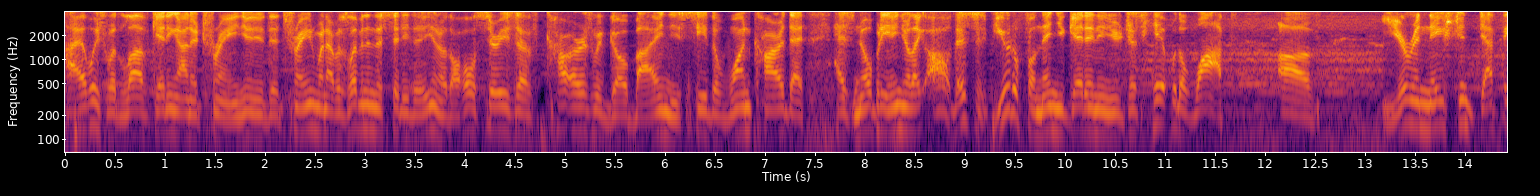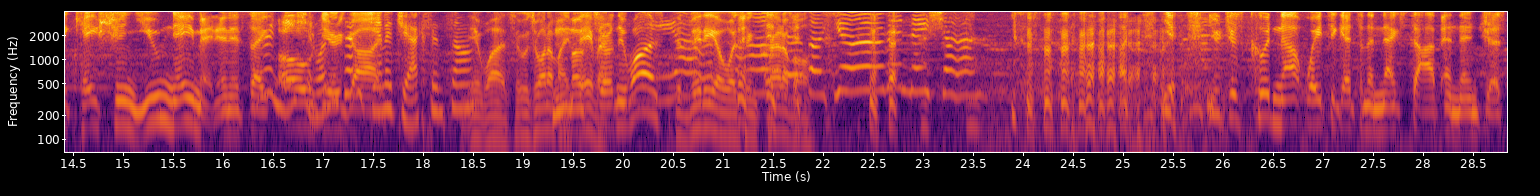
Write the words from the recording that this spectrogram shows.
I always would love getting on a train. You know, the train when I was living in the city, the you know the whole series of cars would go by, and you see the one car that has nobody in. You're like, oh, this is beautiful, and then you get in and you're just hit with a waft of urination, defecation, you name it, and it's like, Urination. oh dear Wasn't that God, a Janet Jackson song? It was. It was one of my most favorites. certainly was. The video was incredible. you, you just could not wait to get to the next stop and then just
